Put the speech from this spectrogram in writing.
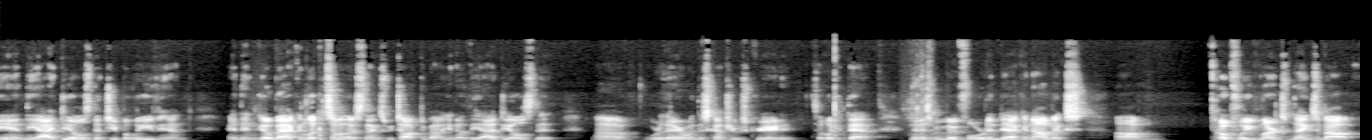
in the ideals that you believe in, and then go back and look at some of those things we talked about. You know, the ideals that uh, were there when this country was created. So look at that. Then as we move forward into economics, um, hopefully you've learned some things about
